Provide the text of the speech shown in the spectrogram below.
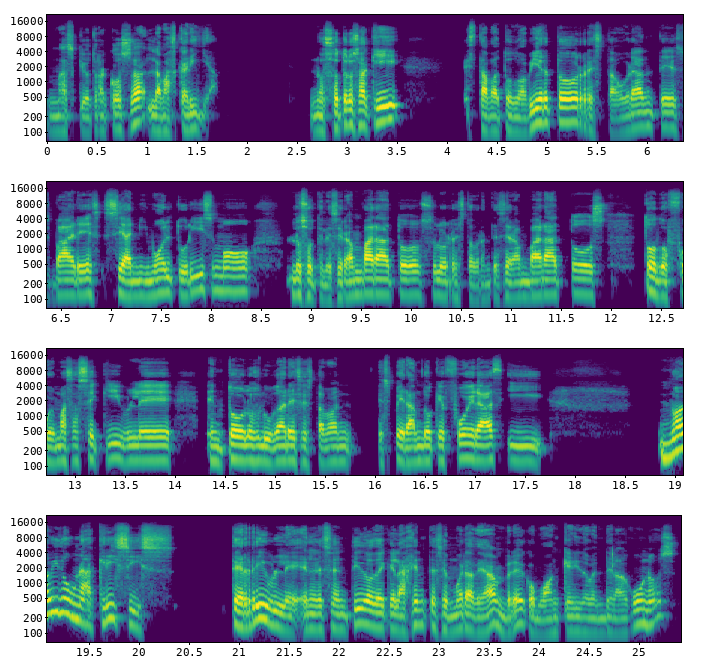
más que otra cosa, la mascarilla. Nosotros aquí estaba todo abierto, restaurantes, bares, se animó el turismo, los hoteles eran baratos, los restaurantes eran baratos, todo fue más asequible, en todos los lugares estaban esperando que fueras y no ha habido una crisis terrible en el sentido de que la gente se muera de hambre, como han querido vender algunos.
